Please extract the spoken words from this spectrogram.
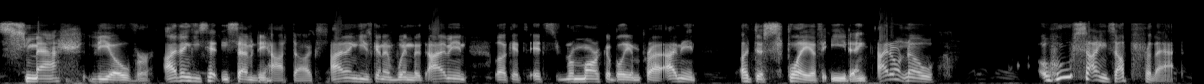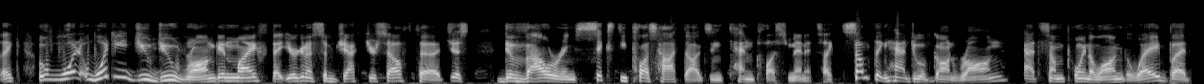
smash the over. I think he's hitting 70 hot dogs. I think he's going to win the. I mean, look, it's it's remarkably impressive. I mean, a display of eating. I don't know who signs up for that? Like, what what did you do wrong in life that you're going to subject yourself to just devouring 60 plus hot dogs in 10 plus minutes? Like, something had to have gone wrong at some point along the way. But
